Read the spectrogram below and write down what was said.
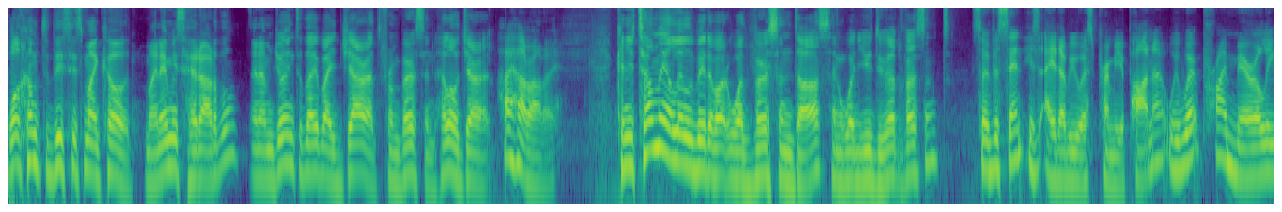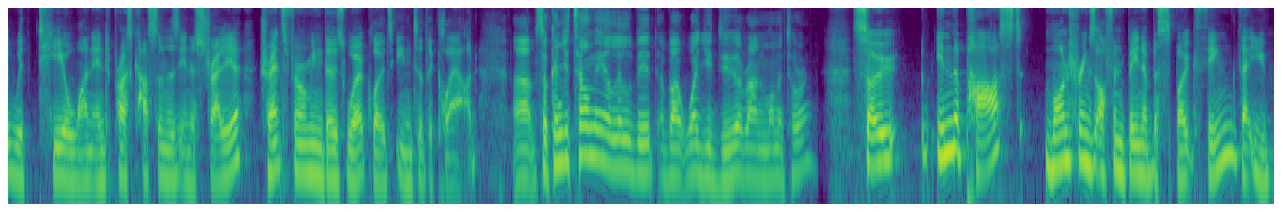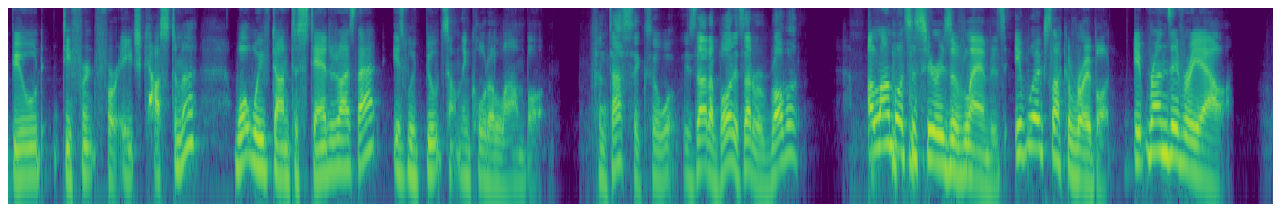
Welcome to This Is My Code. My name is Gerardo, and I'm joined today by Jarrad from Versent. Hello, Jarrad. Hi, Gerardo. Can you tell me a little bit about what Versent does and what you do at Versent? So Versent is AWS Premier Partner. We work primarily with Tier 1 enterprise customers in Australia, transforming those workloads into the cloud. Um, so can you tell me a little bit about what you do around monitoring? So in the past, monitoring's often been a bespoke thing that you build different for each customer. What we've done to standardize that is we've built something called Alarmbot. Fantastic. So what, is that a bot? Is that a robot? Alarmbot's a series of lambdas. It works like a robot. It runs every hour.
